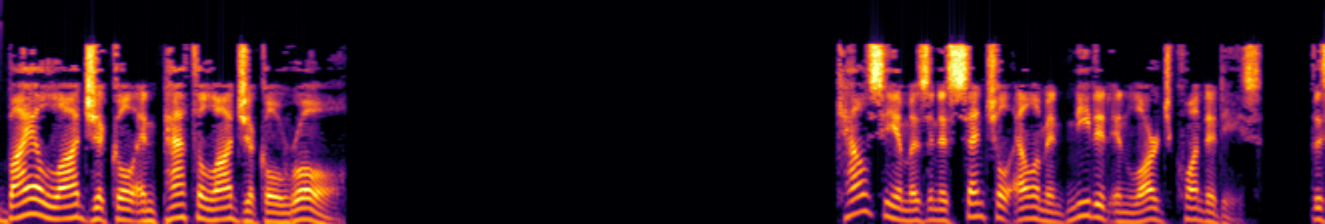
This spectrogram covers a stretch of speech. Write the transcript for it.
Biological and pathological role Calcium is an essential element needed in large quantities. The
